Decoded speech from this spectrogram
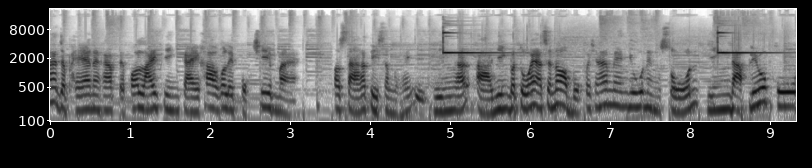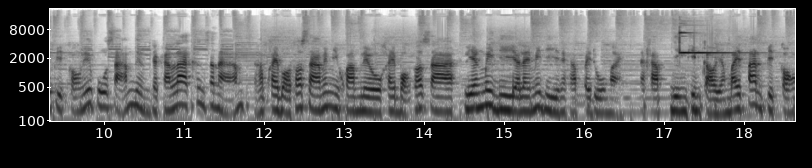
น่าจะแพ้นะครับ แต่เพราะไลท์ยิงไกลเข้าก็เลยปลุกชีพมาทอสากตีเสมอให้อีก ยิงอ่ายิงประตูให้อาร์เซนอลบุกไปชนะแมนยู1-0ยิงดับลิเวอร์พูลปิดของลิเวอร์พูล3-1จากการลากครึ่งสนามนะครับใครบอกทอสซาไม่มีความเร็ว ใครบอกทอสซาเลี้ยงไม่ดีอะไรไม่ดีนะครับ ไปดูใหม่นะครับยิงทีมเก่าอย่างไบรตันปิดกอง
